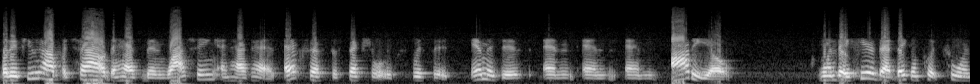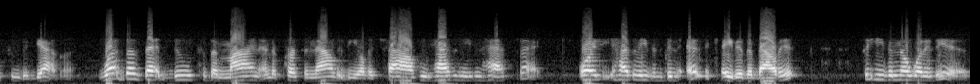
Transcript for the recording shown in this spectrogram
But if you have a child that has been watching and has had access to sexual explicit images and, and, and audio, when they hear that, they can put two and two together. What does that do to the mind and the personality of a child who hasn't even had sex? Or hasn't even been educated about it to even know what it is.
